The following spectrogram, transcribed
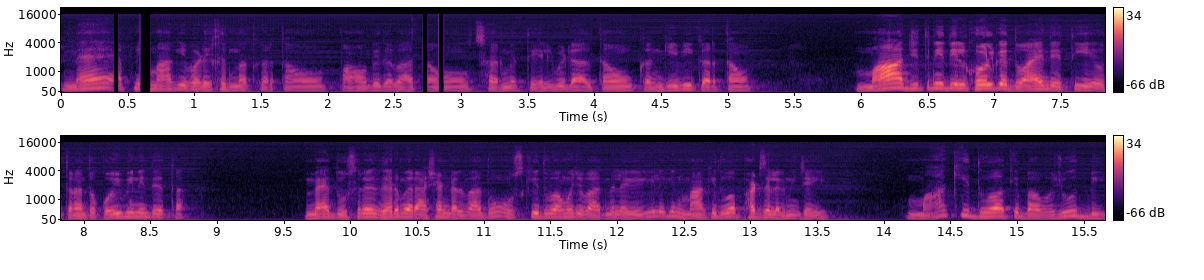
میں اپنی ماں کی بڑی خدمت کرتا ہوں، پاؤں بھی دباتا ہوں، سر میں تیل بھی ڈالتا ہوں، کنگھی بھی کرتا ہوں۔ ماں جتنی دل کھول کے دعائیں دیتی ہے، اتنا تو کوئی بھی نہیں دیتا۔ میں دوسرے گھر میں راشن ڈلوا دوں، اس کی دعا مجھے بعد میں لگے گی، لیکن ماں کی دعا پھٹ سے لگنی چاہیے۔ ماں کی دعا کے باوجود بھی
